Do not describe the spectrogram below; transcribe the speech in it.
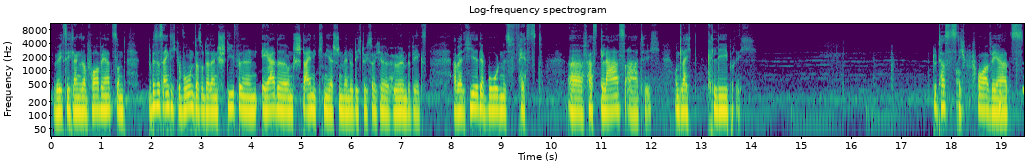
Du bewegst dich langsam vorwärts und Du bist es eigentlich gewohnt, dass unter deinen Stiefeln Erde und Steine knirschen, wenn du dich durch solche Höhlen bewegst. Aber hier der Boden ist fest, äh, fast glasartig und leicht klebrig. Du tastest dich vorwärts,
